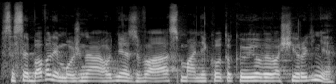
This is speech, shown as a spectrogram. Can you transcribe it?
jste se bavili, možná hodně z vás má někoho takového ve vaší rodině.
